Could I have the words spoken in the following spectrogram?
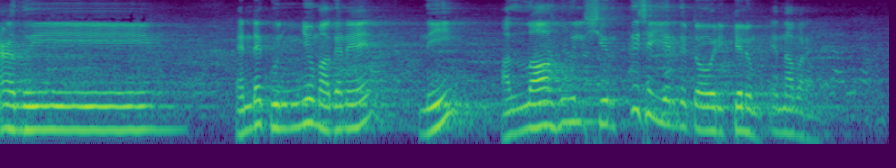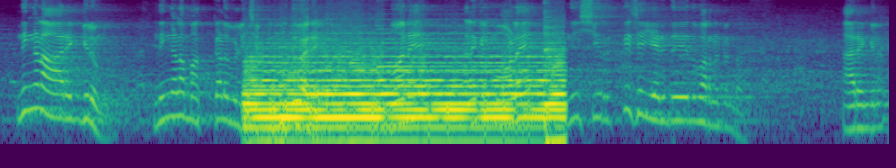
عظيم എൻ്റെ കുഞ്ഞു മകനെ നീ അള്ളാഹുവിൽ ഷിർക്ക് ചെയ്യരുത് കേട്ടോ ഒരിക്കലും എന്നാ പറയുന്നത് നിങ്ങൾ ആരെങ്കിലും നിങ്ങളെ മക്കളെ വിളിച്ചിട്ട് ഇതുവരെ മോനെ അല്ലെങ്കിൽ മോളെ നീ ഷിർക്ക് ചെയ്യരുത് എന്ന് പറഞ്ഞിട്ടുണ്ടോ ആരെങ്കിലും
